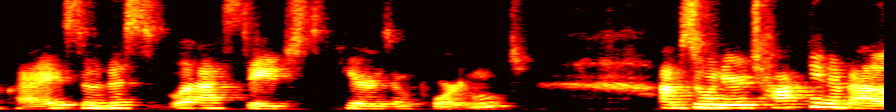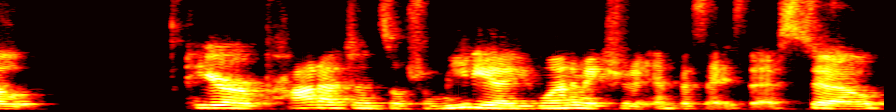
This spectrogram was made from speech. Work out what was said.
Okay. So, this last stage here is important. Um, so, when you're talking about your product on social media, you want to make sure to emphasize this. So,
